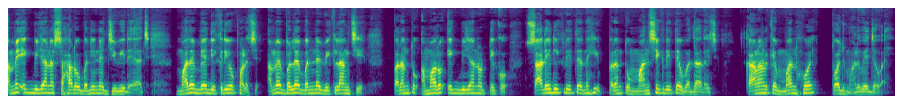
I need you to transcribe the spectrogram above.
અમે એકબીજાનો સહારો બનીને જીવી રહ્યા છે. મારે બે દીકરીઓ પણ છે. અમે ભલે બંને વિકલાંગ છીએ પરંતુ અમારો એકબીજાનો ટેકો શારીરિક રીતે નહીં, પરંતુ માનસિક રીતે વધારે છે. કારણ કે મન હોય તો જ મળવે જવાય.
